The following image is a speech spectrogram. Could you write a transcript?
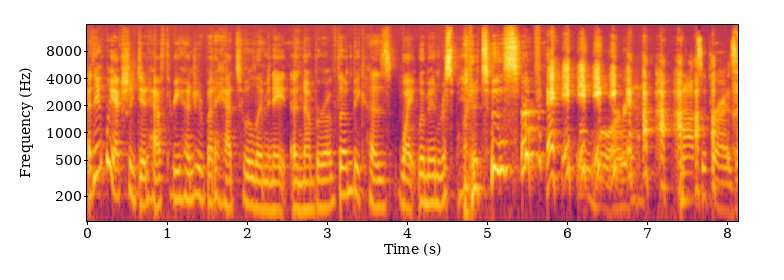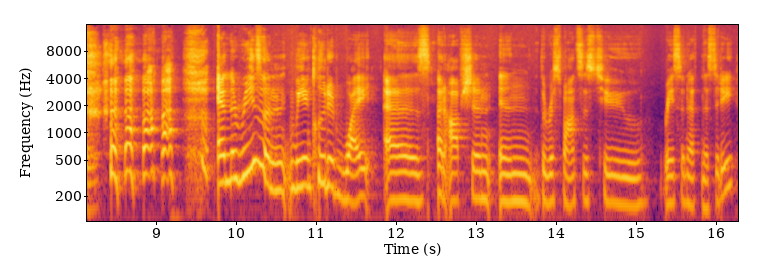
I think we actually did have 300, but I had to eliminate a number of them because white women responded to the survey. Oh, Lord. Not surprising. and the reason we included white as an option in the responses to race and ethnicity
